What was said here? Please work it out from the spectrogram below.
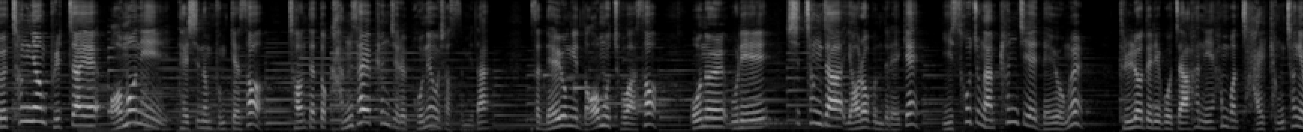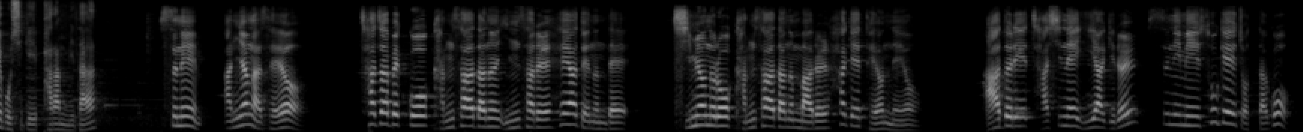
그 청년 불자의 어머니 되시는 분께서 저한테 또 감사의 편지를 보내오셨습니다. 그래서 내용이 너무 좋아서 오늘 우리 시청자 여러분들에게 이 소중한 편지의 내용을 들려드리고자 하니 한번 잘 경청해 보시기 바랍니다. 스님, 안녕하세요. 찾아뵙고 감사하다는 인사를 해야 되는데 지면으로 감사하다는 말을 하게 되었네요. 아들이 자신의 이야기를 스님이 소개해 줬다고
